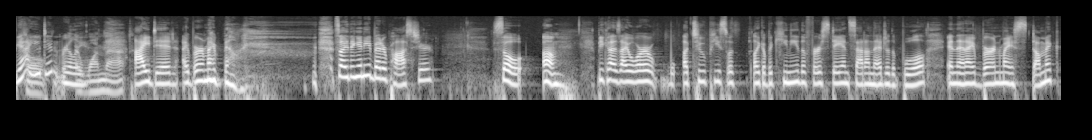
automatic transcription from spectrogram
Yeah, you So didn't really. I won that. I did. I burned my belly. so I think I need better posture. So, um, because I wore a two piece with like a bikini the first day and sat on the edge of the pool, and then I burned my stomach,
